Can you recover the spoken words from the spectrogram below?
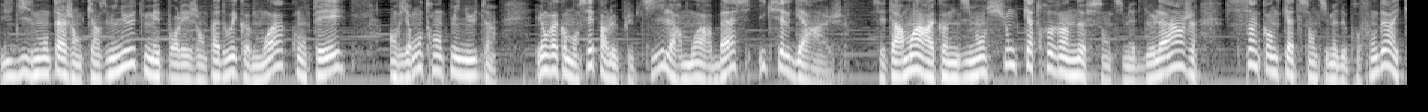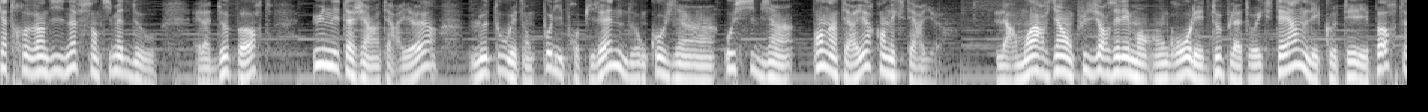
Ils disent montage en 15 minutes, mais pour les gens pas doués comme moi, comptez environ 30 minutes. Et on va commencer par le plus petit, l'armoire basse XL Garage. Cette armoire a comme dimension 89 cm de large, 54 cm de profondeur et 99 cm de haut. Elle a deux portes, une étagère intérieure, le tout est en polypropylène, donc eau vient aussi bien en intérieur qu'en extérieur. L'armoire vient en plusieurs éléments, en gros les deux plateaux externes, les côtés, les portes,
